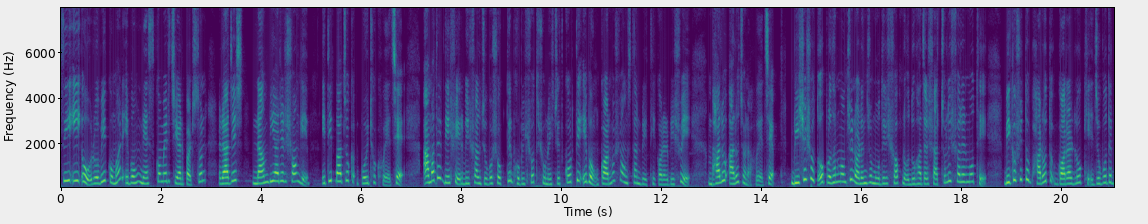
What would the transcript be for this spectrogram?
সিইও রবি কুমার এবং ন্যাসকমের চেয়ারপারসন রাজেশ নাম্বিয়ারের সঙ্গে ইতিবাচক বৈঠক হয়েছে। আমাদের দেশের বিশাল যুবশক্তির ভবিষ্যৎ সুনিশ্চিত করতে এবং কর্মসংস্থান বৃদ্ধি করার বিষয়ে ভালো আলোচনা হয়েছে। বিশেষত প্রধানমন্ত্রী নরেন্দ্র মোদীর স্বপ্ন দু হাজার সাতচল্লিশ সালের মধ্যে বিকশিত ভারত গড়ার লক্ষ্যে যুবদের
